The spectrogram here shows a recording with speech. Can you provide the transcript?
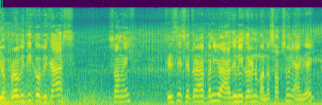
यो प्रविधिको विकाससँगै कृषि क्षेत्रमा पनि यो आधुनिकरण भन्न सक्छौँ नि हामी है?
